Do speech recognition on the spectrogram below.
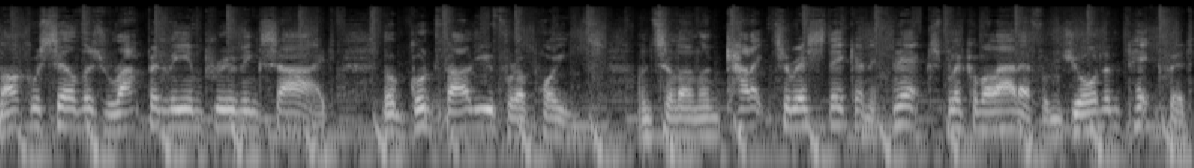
Marco Silva's rapidly improving side looked good value for a point until an uncharacteristic and inexplicable error from Jordan Pickford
